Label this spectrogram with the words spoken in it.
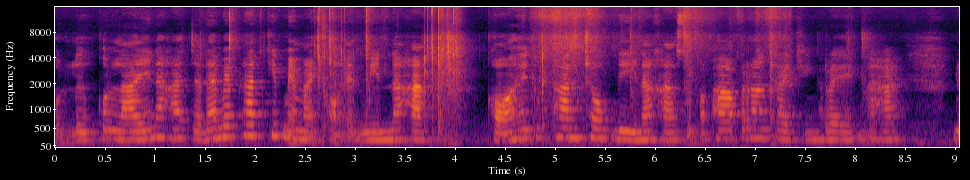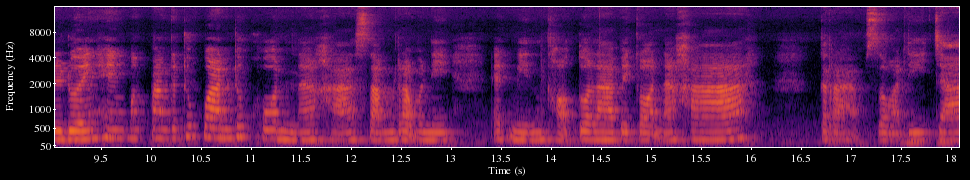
กดเลิฟกดไลค์นะคะ จะได้ไม่พลาดคลิปใหม่ๆของแอดมินนะคะ ขอให้ทุกท่านโชคดีนะคะ สุขภาพร่างกายแข็งแรงนะคะรวยๆเฮงๆปังๆ กันทุกวันทุกคนนะคะสำหรับวันนี้ แอดมินขอตัวลาไปก่อนนะคะ กราบสวัสดีจ้า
